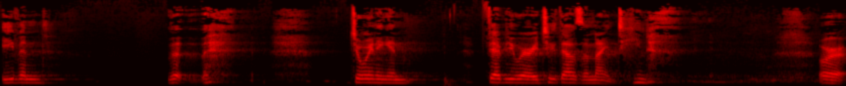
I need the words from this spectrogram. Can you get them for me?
even the, joining in February 2019. or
